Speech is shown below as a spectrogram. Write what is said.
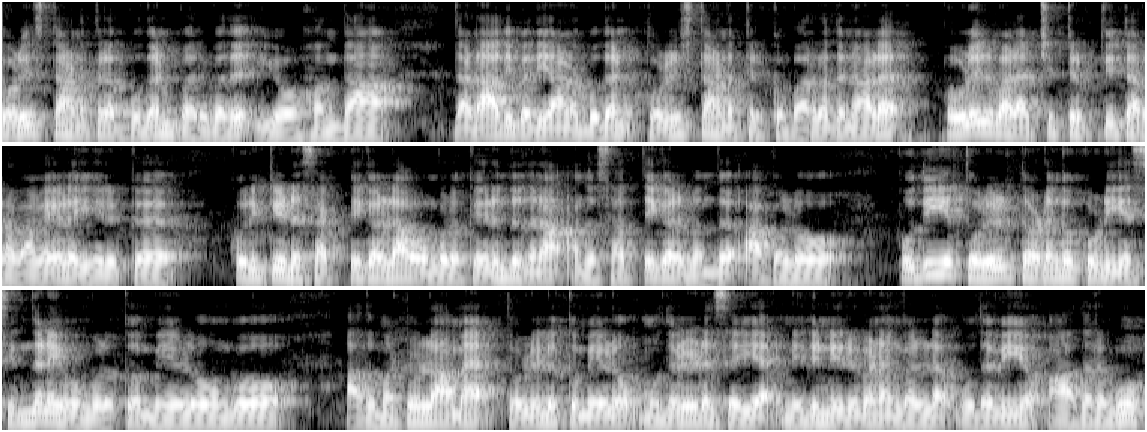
தொழில் ஸ்தானத்தில் புதன் வருவது யோகம்தான். தனாதிபதியான புதன் தொழில்ஸ்தானத்திற்கு வர்றதுனால தொழில் வளர்ச்சி திருப்தி தர வகையில் இருக்குது குறுக்கீடு சக்திகள்லாம் உங்களுக்கு இருந்ததுன்னா அந்த சக்திகள் வந்து அகலும் புதிய தொழில் தொடங்கக்கூடிய சிந்தனை உங்களுக்கு மேலோங்கும். அது மட்டும் இல்லாமல் தொழிலுக்கு மேலும் முதலீடு செய்ய நிதி நிறுவனங்களில் உதவியும் ஆதரவும்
